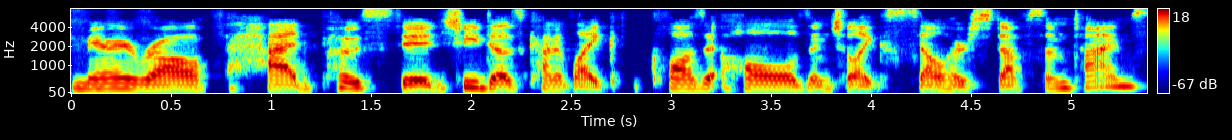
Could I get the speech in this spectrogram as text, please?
Mary Ralph had posted, she does kind of like closet hauls and she like sell her stuff sometimes.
